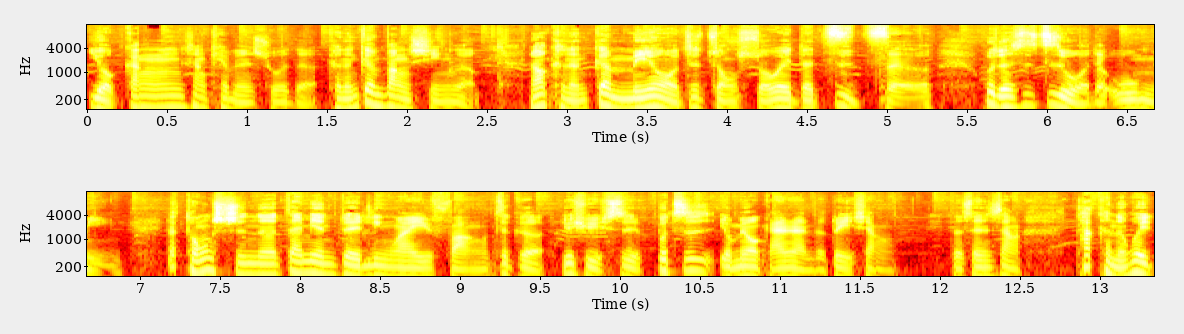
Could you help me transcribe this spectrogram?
有刚刚像 Kevin 说的，可能更放心了，然后可能更没有这种所谓的自责或者是自我的污名。那同时呢，在面对另外一方，这个也许是不知有没有感染的对象的身上，他可能会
